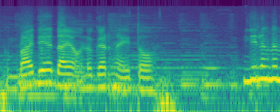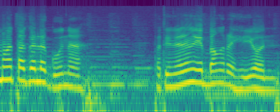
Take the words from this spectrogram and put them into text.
kung bakit dinadayo ang lugar na ito. Hindi lang ng mga taga Laguna, pati na lang ng ibang rehiyon.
